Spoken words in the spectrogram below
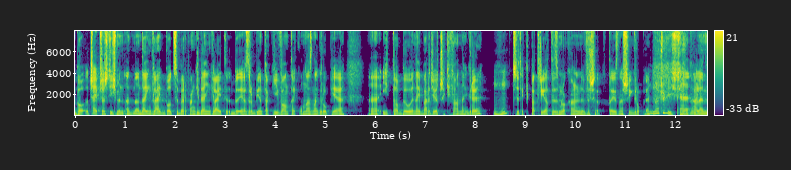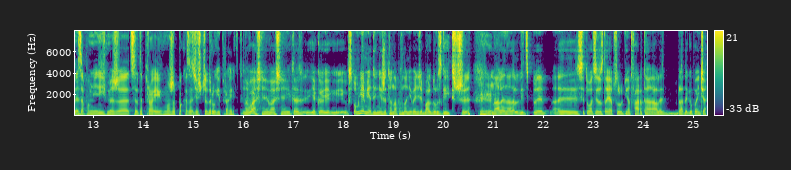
bo czekaj, przeszliśmy na, na Dying Light, bo Cyberpunk i Dying Light, ja zrobiłem taki wątek u nas na grupie e, i to były najbardziej oczekiwane gry, czyli taki patriotyzm lokalny wyszedł tutaj z naszej grupy. No oczywiście. E, tak. Ale my zapomnieliśmy, że CD Projekt może pokazać jeszcze drugi projekt. No właśnie, właśnie. I to, jako, jak, wspomniałem jedynie, że to na pewno nie będzie Baldur's Gate 3, no ale nadal, więc y, sytuacja zostaje absolutnie otwarta, ale bladego pojęcia.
